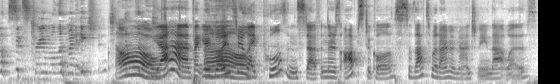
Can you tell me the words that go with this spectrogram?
most extreme elimination. oh Yeah, but you're going Oh. through like pools and stuff and there's obstacles. So that's what I'm imagining that was.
